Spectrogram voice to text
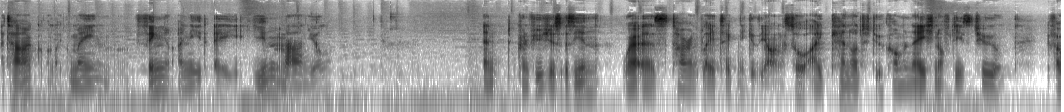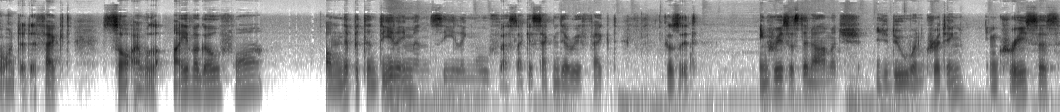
attack or like main thing I need a yin manual. And Confucius is yin whereas Tyrant Blade technique is yang, so I cannot do a combination of these two if I want that effect. So I will either go for Omnipotent Demon Sealing move as like a secondary effect, because it increases the damage you do when critting, increases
